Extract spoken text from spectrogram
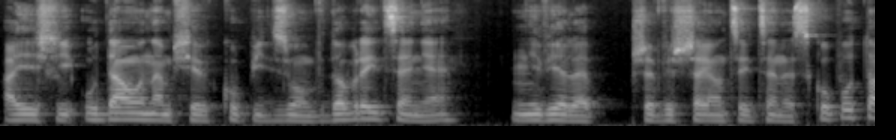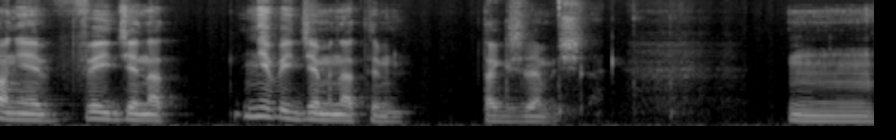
a jeśli udało nam się kupić złom w dobrej cenie, niewiele przewyższającej cenę skupu, to nie wyjdzie na, nie wyjdziemy na tym tak źle myślę. Mm.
